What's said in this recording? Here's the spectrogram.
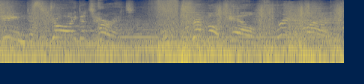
team destroyed a turret. Triple kill. Replay.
